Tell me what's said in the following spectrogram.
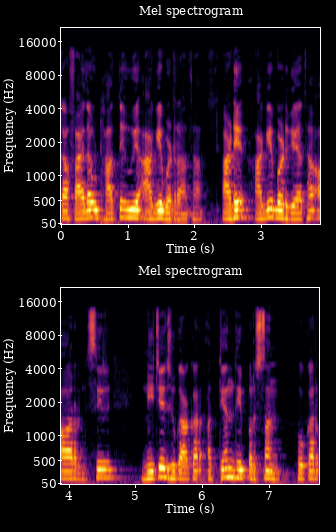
का फ़ायदा उठाते हुए आगे बढ़ रहा था आगे आगे बढ़ गया था और सिर नीचे झुकाकर अत्यंत ही प्रसन्न होकर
